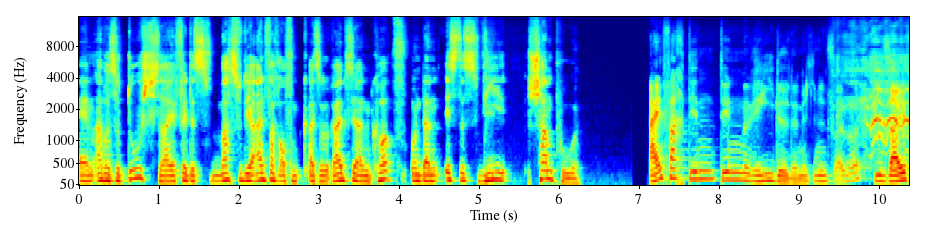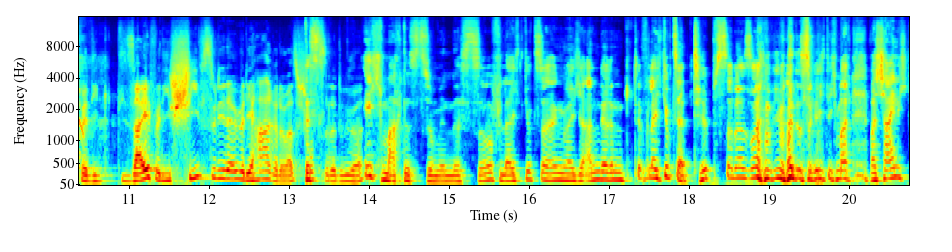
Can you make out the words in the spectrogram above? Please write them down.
Ähm, aber so Duschseife, das machst du dir einfach auf den, also reibst dir an den Kopf und dann ist es wie Shampoo einfach den, den Riegel, den ich jetzt also die Seife, die, die Seife, die schiebst du dir da über die Haare, du was schubst du da drüber? Ich mach das zumindest so. Vielleicht gibt's da irgendwelche anderen, vielleicht gibt's ja Tipps oder so, wie man das richtig macht. Wahrscheinlich,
